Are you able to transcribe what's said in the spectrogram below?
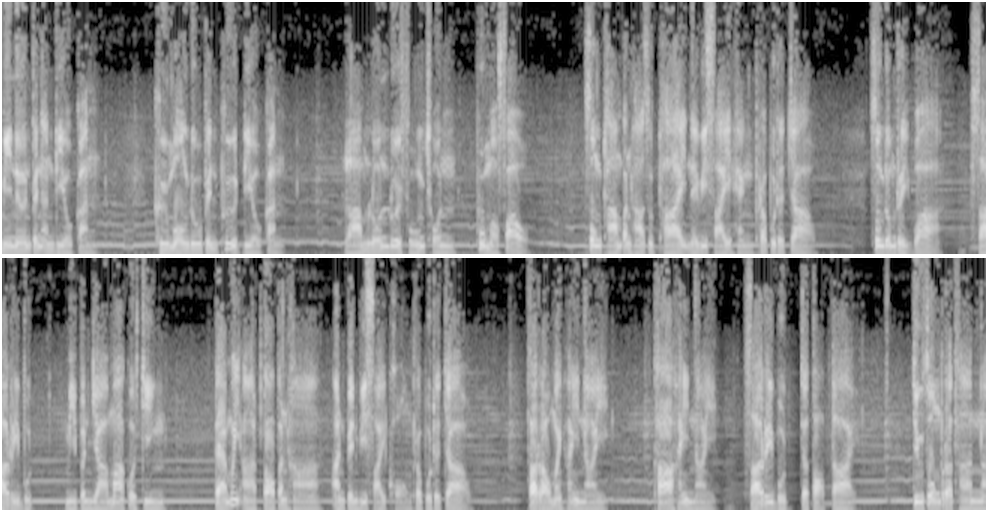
มีเนินเป็นอันเดียวกัน คือมองดูเป็นพืชเดียวกัน หลามล้นด้วยฝูงชนผู้มาเฝ้า ทรงถามปัญหาสุดท้ายในวิสัยแห่งพระพุทธเจ้า ทรงดำริว่า สารีบุตรมีปัญญามากก็จริง แต่ไม่อาจตอบปัญหาอันเป็นวิสัยของพระพุทธเจ้า ถ้าเราไม่ให้ใน ถ้าให้ใน สารีบุตรจะตอบได้ จึงทรงประทานใน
